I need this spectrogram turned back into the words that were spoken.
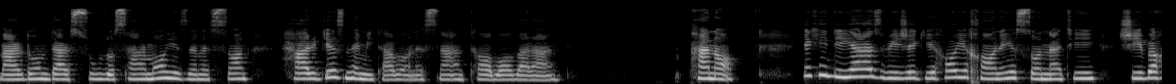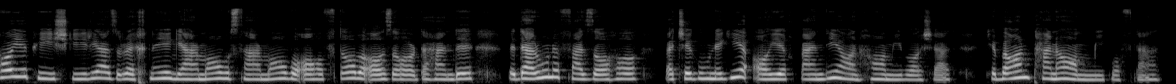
مردم در سوز و سرمای زمستان هرگز نمی توانستند تاب آورند. پناه یکی دیگر از ویژگی های خانه سنتی شیوه های پیشگیری از رخنه گرما و سرما و آفتاب آزاردهنده به درون فضاها و چگونگی آیق بندی آنها می باشد که به آن پنام می گفتند.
